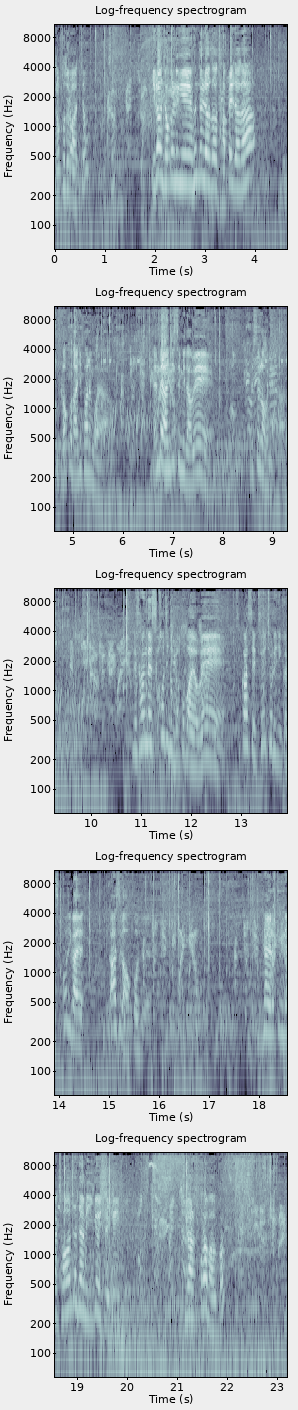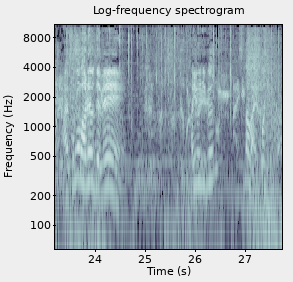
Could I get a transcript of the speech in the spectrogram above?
러커 들어왔죠? 그쵸? 이런 저글링에 흔들려서 다 빼잖아? 러커 난입하는 거야 엠베 안 짓습니다 왜? 헬슬러우니까 근데 상대 스커지도 못 뽑아요 왜? 스가스에 투해철이니까 스커지가 가스가 없거든 그냥 이렇게 그냥 천천히 하면 이겨 있어요 게임이. 지가 알아서 꼬라 막을 걸? 아니 공업 안 해도 돼왜? 바이오닉은 쓰다 말 거니까.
